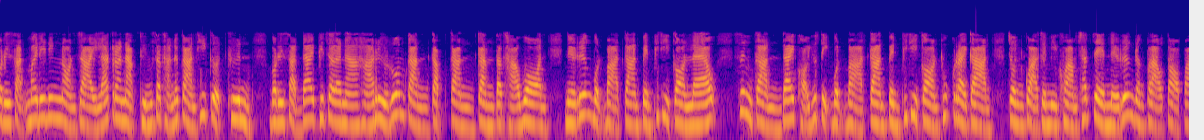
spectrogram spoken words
บริษัทไม่ได้นิ่งนอนใจและตระหนักถึงสถานการณ์ที่เกิดขึ้น บริษัทได้พิจารณาหารือร่วมกันกับกันกันตถาวร ในเรื่องบทบาทการเป็นพิธีกรแล้ว ซึ่งกันได้ขอยุติบทบาทการเป็นพิธีกรทุกรายการ จนกว่าจะมีความชัดเจนในเรื่องดังกล่าวต่อไป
